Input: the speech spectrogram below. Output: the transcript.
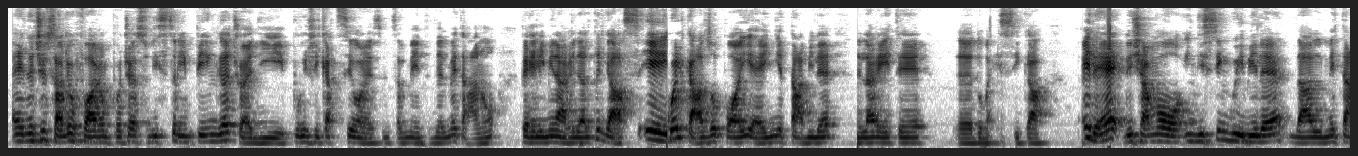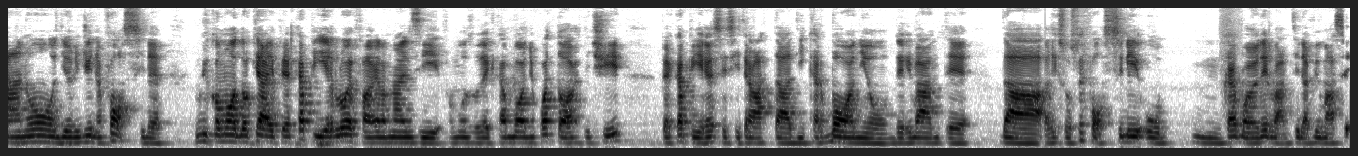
È necessario fare un processo di stripping, cioè di purificazione essenzialmente del metano per eliminare gli altri gas e in quel caso poi è iniettabile nella rete eh, domestica ed è diciamo indistinguibile dal metano di origine fossile L'unico modo che hai per capirlo è fare l'analisi famosa del carbonio 14 per capire se si tratta di carbonio derivante da risorse fossili o mm, carbonio derivante da biomasse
